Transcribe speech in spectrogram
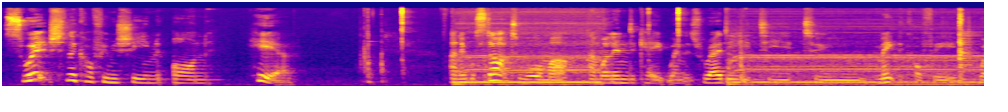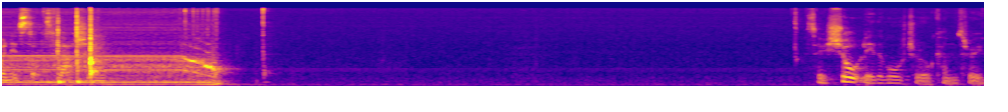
Switch the coffee machine on here and it will start to warm up and will indicate when it's ready to, to make the coffee when it stops flashing. So shortly the water will come through.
